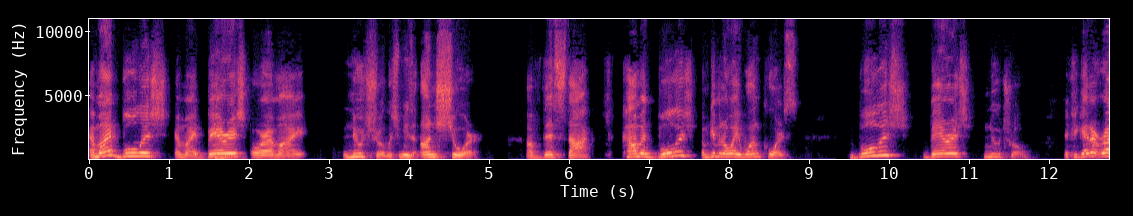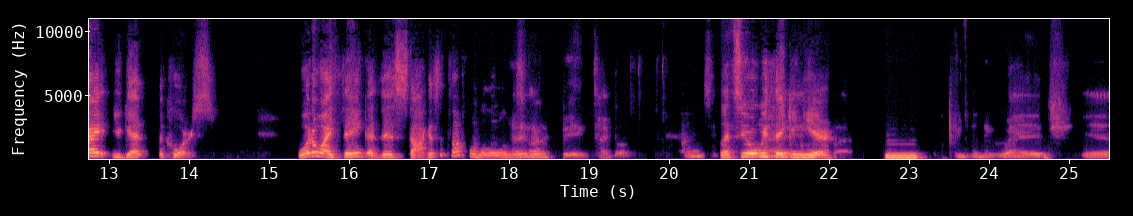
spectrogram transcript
Am I bullish? Am I bearish? Or am I neutral, which means unsure of this stock? Comment bullish. I'm giving away one course. Bullish, bearish, neutral. If you get it right, you get the course. What do I think of this stock? It's a tough one a little That's bit. like a big type of. I don't wanna say Let's see what we're thinking here. but hmm. Impending wedge. Yeah.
